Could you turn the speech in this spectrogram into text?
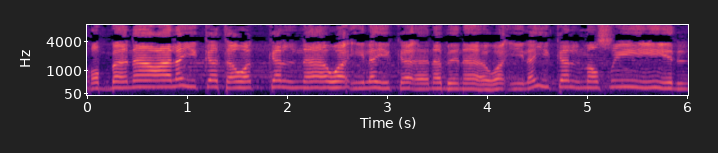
ربنا عليك توكلنا وإليك أنبنا وإليك المصير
